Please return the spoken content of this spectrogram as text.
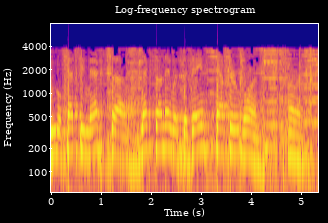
we will catch you next uh, next Sunday with the James chapter one. All right.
